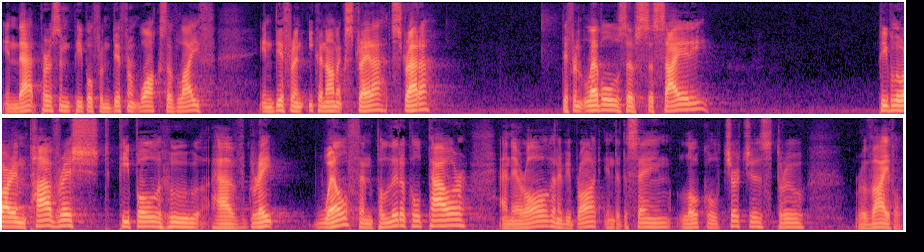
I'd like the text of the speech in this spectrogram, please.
in that person, people from different walks of life, in different economic strata, strata different levels of society, people who are impoverished, people who have great wealth and political power, and they're all going to be brought into the same local churches through revival.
